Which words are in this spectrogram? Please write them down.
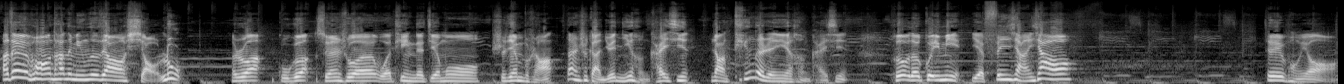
啊，这位朋友，他的名字叫小鹿。他说：“谷歌，虽然说我听你的节目时间不长，但是感觉你很开心，让听的人也很开心，和我的闺蜜也分享一下哦。”这位朋友，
